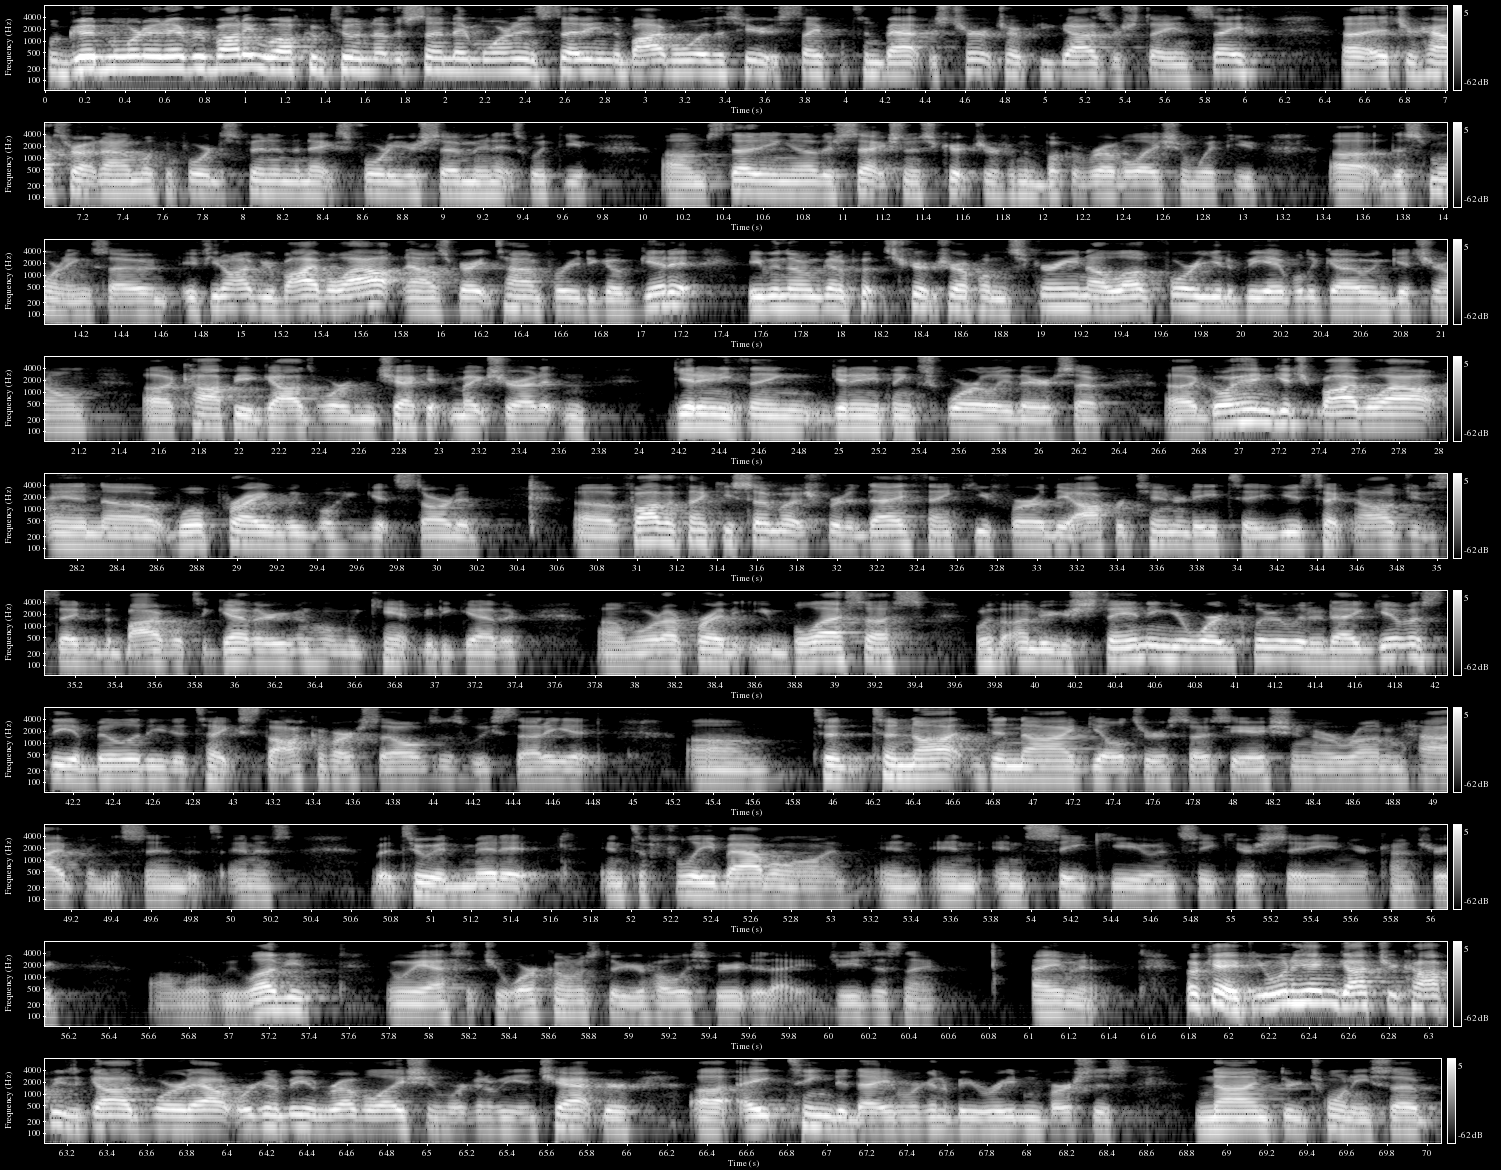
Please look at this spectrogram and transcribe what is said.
Well, good morning, everybody. Welcome to another Sunday morning studying the Bible with us here at Stapleton Baptist Church. Hope you guys are staying safe uh, at your house right now. I'm looking forward to spending the next 40 or so minutes with you, um, studying another section of Scripture from the book of Revelation with you uh, this morning. So, if you don't have your Bible out, now is a great time for you to go get it. Even though I'm going to put the Scripture up on the screen, I love for you to be able to go and get your own uh, copy of God's Word and check it and make sure I didn't get anything get anything squirrely there. So, uh, go ahead and get your Bible out, and uh, we'll pray and we can get started. Uh, Father, thank you so much for today. Thank you for the opportunity to use technology to study the Bible together, even when we can't be together. Um, Lord, I pray that you bless us with understanding your word clearly today. Give us the ability to take stock of ourselves as we study it, um, to, to not deny guilt or association or run and hide from the sin that's in us, but to admit it and to flee Babylon and, and, and seek you and seek your city and your country. Um, Lord, we love you, and we ask that you work on us through your Holy Spirit today. In Jesus' name, amen. Okay, if you went ahead and got your copies of God's Word out, we're going to be in Revelation. We're going to be in chapter uh, 18 today, and we're going to be reading verses 9 through 20. So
